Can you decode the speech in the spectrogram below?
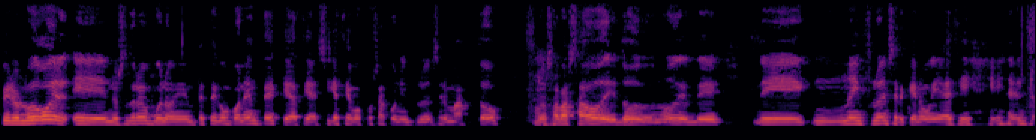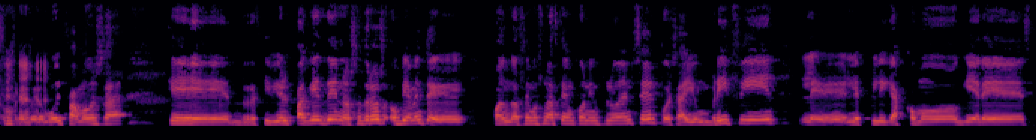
pero luego eh, nosotros, bueno, en PC Componentes, que hacía, sí que hacíamos cosas con influencers más top, nos ha pasado de todo, ¿no? Desde de una influencer que no voy a decir el nombre, pero muy famosa, que recibió el paquete. Nosotros, obviamente, cuando hacemos una acción con influencer, pues hay un briefing, le, le explicas cómo quieres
